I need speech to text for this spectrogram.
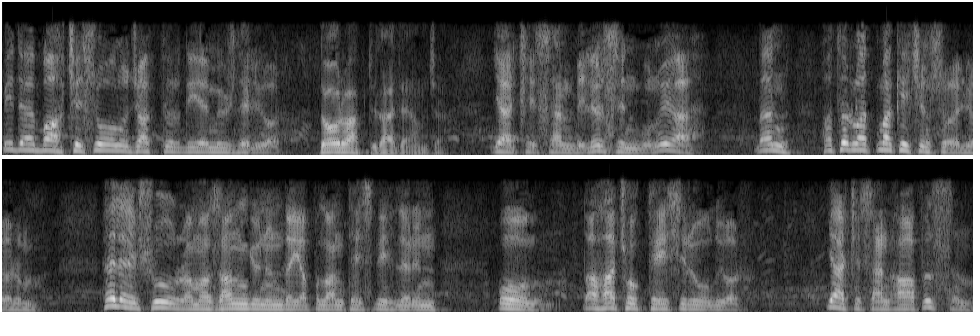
bir de bahçesi olacaktır diye müjdeliyor. Doğru Abdülhadi amca. Gerçi sen bilirsin bunu ya. Ben hatırlatmak için söylüyorum. Hele şu Ramazan gününde yapılan tesbihlerin oğlum daha çok tesiri oluyor. Gerçi sen hafızsın.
